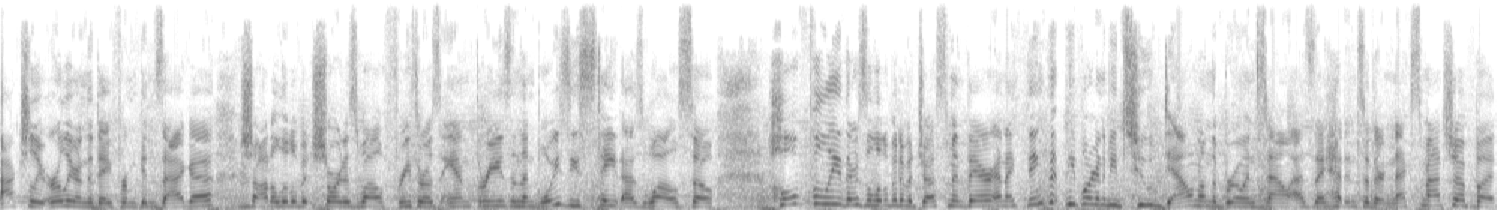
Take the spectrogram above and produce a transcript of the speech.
actually earlier in the day from Gonzaga, mm-hmm. shot a little bit short as well, free throws and threes, and then Boise State as well. So hopefully there's a little bit of adjustment there, and I think that people are going to be too down on the Bruins now as they head into their next matchup. But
